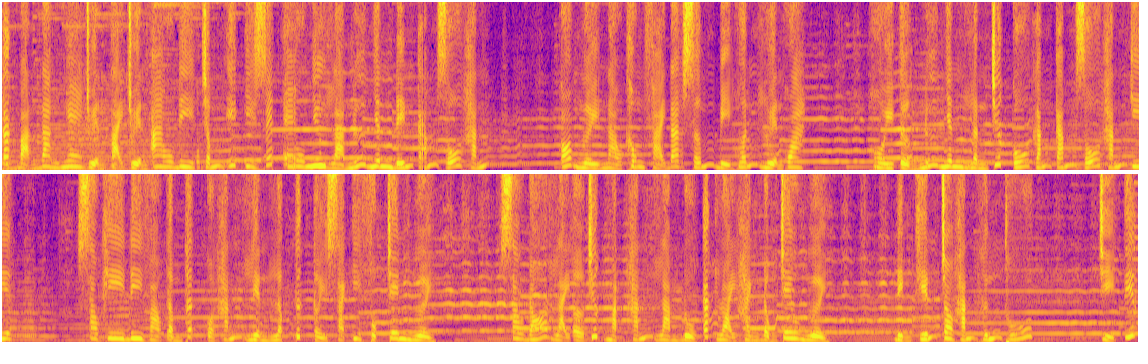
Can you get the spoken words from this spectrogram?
Các bạn đang nghe chuyện tại chuyện Audi.xyzl như là nữ nhân đến cám dỗ hắn. Có người nào không phải đã sớm bị huấn luyện qua? Hồi tưởng nữ nhân lần trước cố gắng cám dỗ hắn kia sau khi đi vào tầm thất của hắn liền lập tức cởi sạch y phục trên người. Sau đó lại ở trước mặt hắn làm đủ các loại hành động trêu người. Định khiến cho hắn hứng thú. Chỉ tiếc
